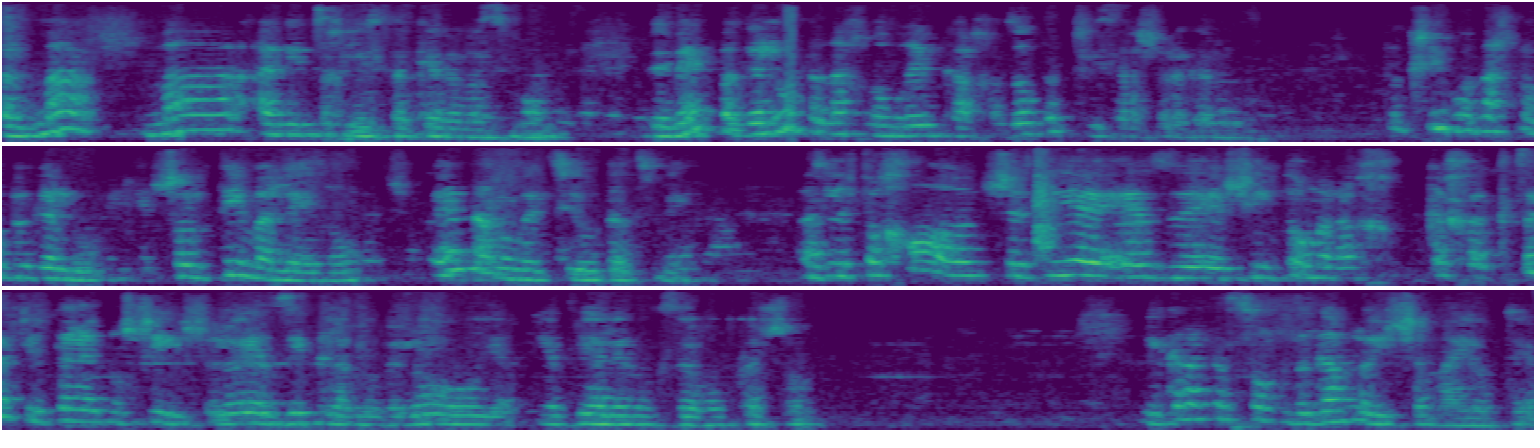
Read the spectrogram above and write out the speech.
אז מה, מה אני צריך להסתכל על השמאל? באמת בגלות אנחנו אומרים ככה, זאת התפיסה של הגלות. תקשיבו, אנחנו בגלות, שולטים עלינו, אין לנו מציאות עצמית. אז לפחות שתהיה איזה שלטון מרח ככה קצת יותר אנושי, שלא יזיק לנו ולא יביא עלינו גזרות קשות. לקראת הסוף זה גם לא יישמע יותר,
